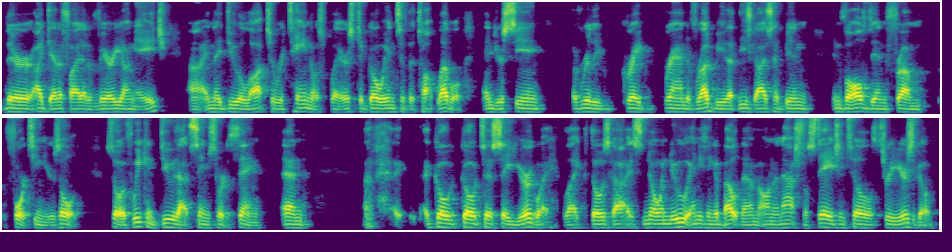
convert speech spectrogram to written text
they're identified at a very young age, uh, and they do a lot to retain those players to go into the top level. And you're seeing a really great brand of rugby that these guys have been involved in from 14 years old. So if we can do that same sort of thing, and uh, go go to say Uruguay. Like those guys, no one knew anything about them on a national stage until three years ago.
